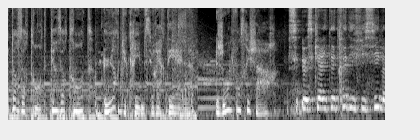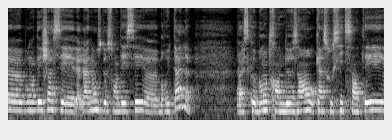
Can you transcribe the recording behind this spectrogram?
14h30, 15h30, l'heure du crime sur RTL. Jean-Alphonse Richard. Euh, ce qui a été très difficile, euh, bon déjà c'est l'annonce de son décès euh, brutal, parce que bon, 32 ans, aucun souci de santé,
